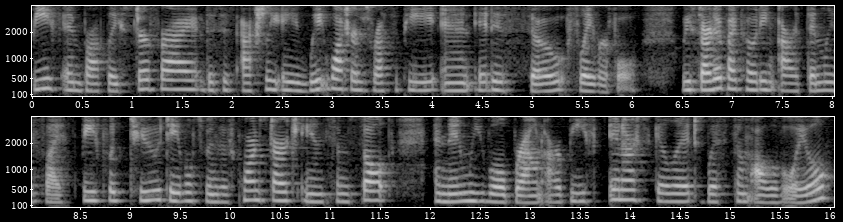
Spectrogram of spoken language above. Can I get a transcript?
beef and broccoli stir fry. This is actually a Weight Watchers recipe and it is so flavorful. We started by coating our thinly sliced beef with two tablespoons of cornstarch and some salt, and then we will brown our beef in our skillet with some olive oil.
